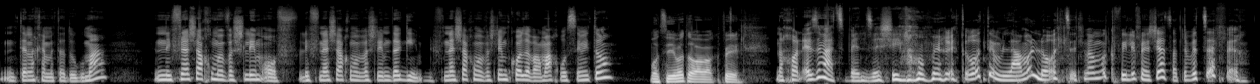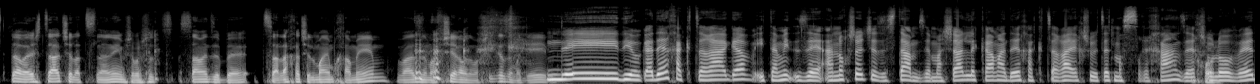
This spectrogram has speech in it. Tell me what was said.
ניתן לכם את הדוגמה, לפני שאנחנו מבשלים עוף, לפני שאנחנו מבשלים דגים, לפני שאנחנו מבשלים כל דבר, מה אנחנו עושים איתו? מוציאים אותו מהמקפיא. נכון, איזה מעצבן זה שהיא אומרת, רותם, למה לא הוצאת מהמקפיא לפני שיצאת לבית ספר? טוב, אבל יש צעד של עצלנים שפשוט שם את זה בצלחת של מים חמים, ואז זה מפשיר, אבל זה מפשיר כזה מגעיל. בדיוק, הדרך הקצרה אגב, היא תמיד, זה, אני לא חושבת שזה סתם, זה משל לכמה הדרך הקצרה, איכשהו יוצאת מסריחה, זה איכשהו נכון. לא עובד.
